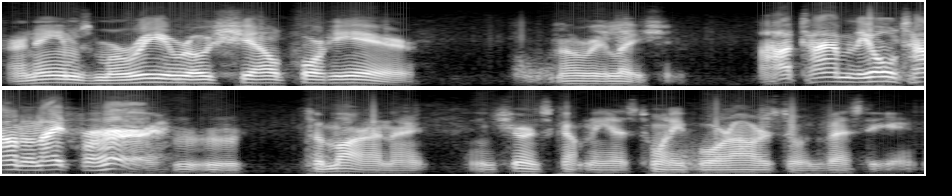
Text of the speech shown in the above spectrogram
Her name's Marie Rochelle Portier. No relation. A hot time in the old town tonight for her. Mm-mm. Tomorrow night. The insurance company has 24 hours to investigate.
